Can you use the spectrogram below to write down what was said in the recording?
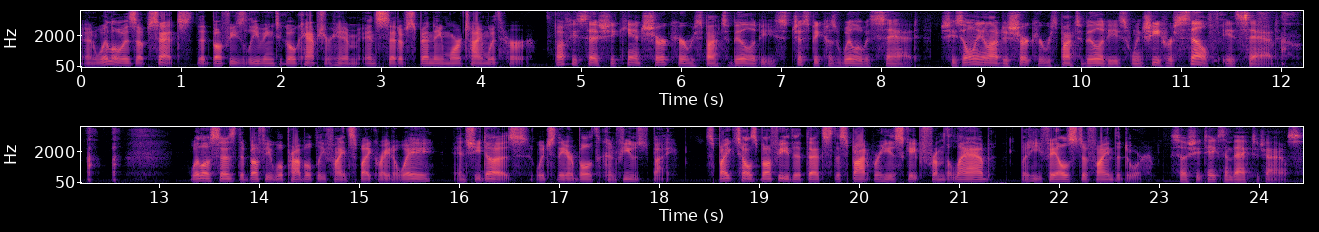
and Willow is upset that Buffy's leaving to go capture him instead of spending more time with her. Buffy says she can't shirk her responsibilities just because Willow is sad. She's only allowed to shirk her responsibilities when she herself is sad. Willow says that Buffy will probably find Spike right away, and she does, which they are both confused by. Spike tells Buffy that that's the spot where he escaped from the lab, but he fails to find the door, So she takes him back to Giles.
